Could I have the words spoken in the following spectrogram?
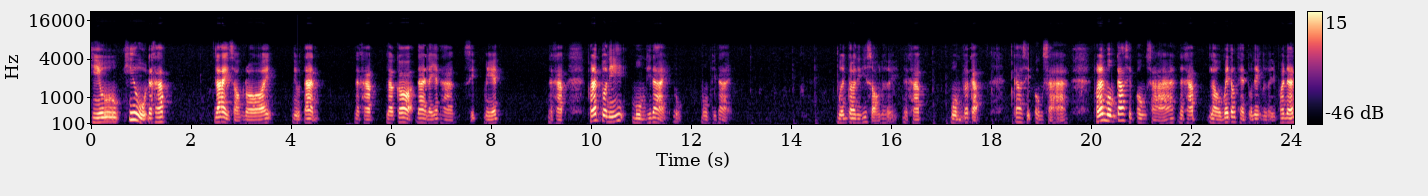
ฮิวฮิวนะครับ ได้ 200 นิวตันนะครับ แล้วก็ได้ระยะทาง 10 เมตร นะครับ เพราะฉะนั้นตัวนี้มุมที่ได้ลูกมุมที่ได้ เหมือนกรณีที่ 2 เลยนะครับ มุมเท่ากับ 90 องศา เพราะฉะนั้นมุม 90 องศานะครับ เราไม่ต้องแทนตัวเลขเลย เพราะนั้น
